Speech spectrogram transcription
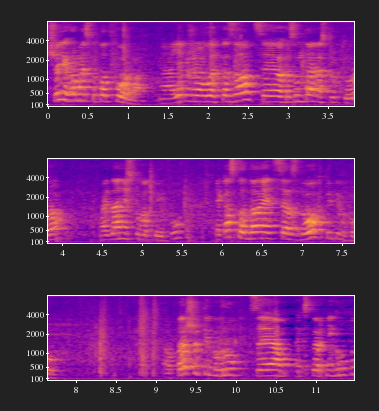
Що є громадська платформа? Як вже Олег казав, це горизонтальна структура майданівського типу, яка складається з двох типів груп. Перший тип груп це експертні групи,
